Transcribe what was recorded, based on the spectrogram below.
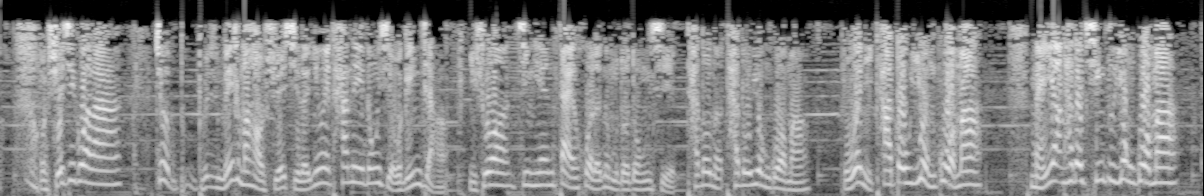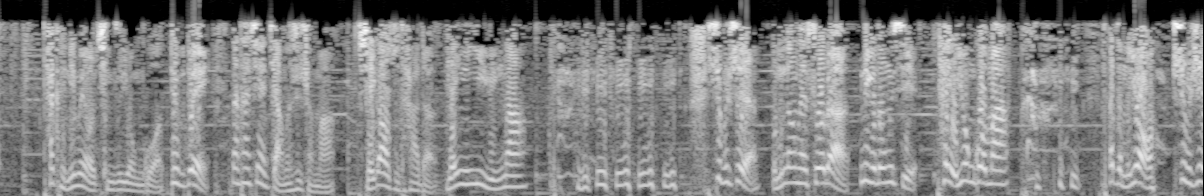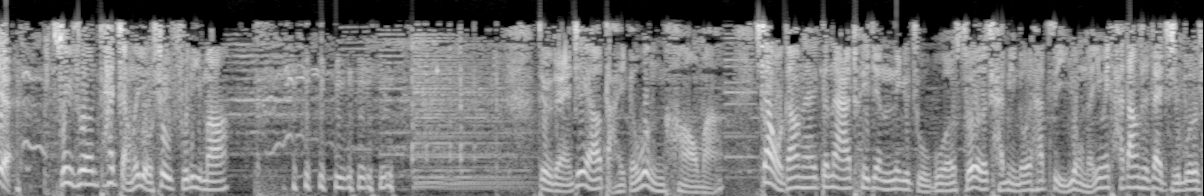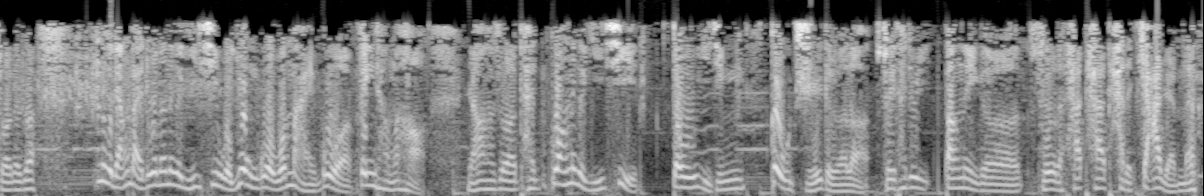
我学习过啦，就不是没什么好学习的，因为他那些东西，我跟你讲，你说今天带货的那么多东西，他都能他都用过吗？我问你，他都用过吗？每一样他都亲自用过吗？他肯定没有亲自用过，对不对？那他现在讲的是什么？谁告诉他的？人云亦云吗？是不是？我们刚才说的那个东西，他有用过吗？他怎么用？是不是？所以说他讲的有说服力吗？对不对？这也要打一个问号嘛。像我刚才跟大家推荐的那个主播，所有的产品都是他自己用的，因为他当时在直播的时候，他说那个两百多的那个仪器我用过，我买过，非常的好。然后他说他光那个仪器。都已经够值得了，所以他就帮那个所有的他他他的家人们，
